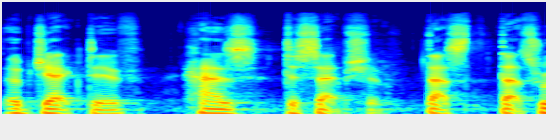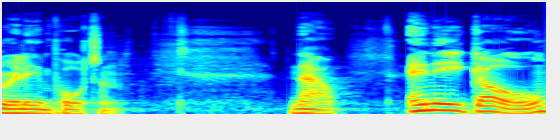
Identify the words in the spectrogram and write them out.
objective has deception. That's that's really important. Now, any goal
